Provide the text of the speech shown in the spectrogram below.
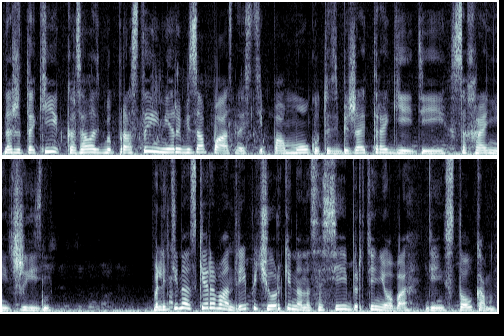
Даже такие, казалось бы, простые меры безопасности помогут избежать трагедии и сохранить жизнь. Валентина Аскерова, Андрей Печоркин, Анастасия Бертенева. День с толком.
